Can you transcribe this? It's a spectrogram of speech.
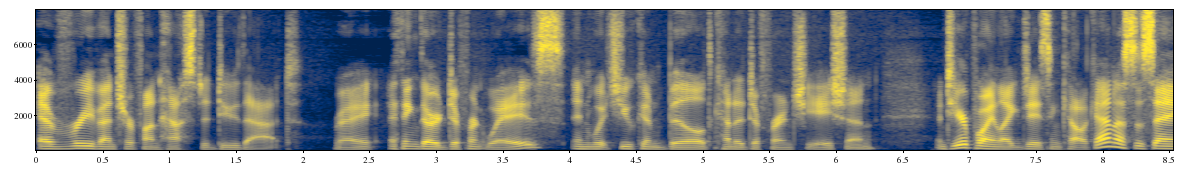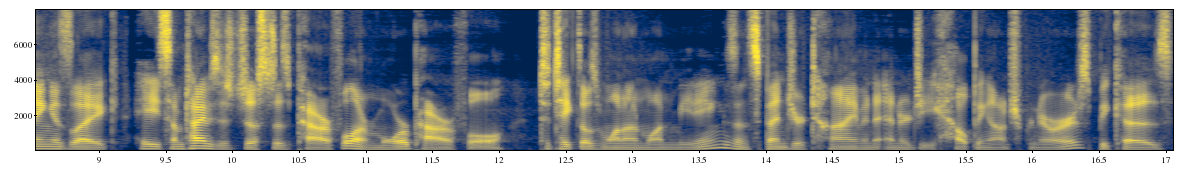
every venture fund has to do that right? I think there are different ways in which you can build kind of differentiation. And to your point, like Jason Calacanis is saying, is like, hey, sometimes it's just as powerful or more powerful to take those one on one meetings and spend your time and energy helping entrepreneurs because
